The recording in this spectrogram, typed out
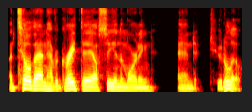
Until then, have a great day. I'll see you in the morning and toodaloo.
